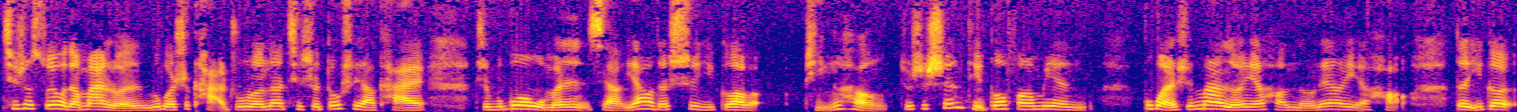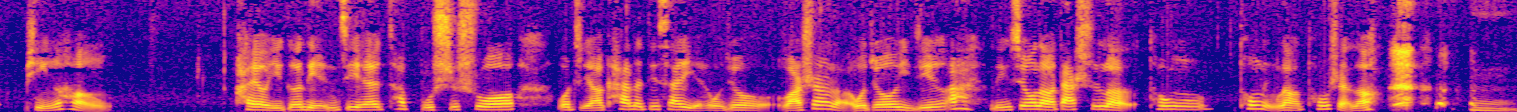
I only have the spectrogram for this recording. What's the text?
其实所有的脉轮，如果是卡住了，那其实都是要开，只不过我们想要的是一个平衡，就是身体各方面，不管是脉轮也好，能量也好的一个平衡，还有一个连接。它不是说我只要开了第三眼我就完事儿了，我就已经哎灵修了、大师了，通通灵了，通神了。嗯，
